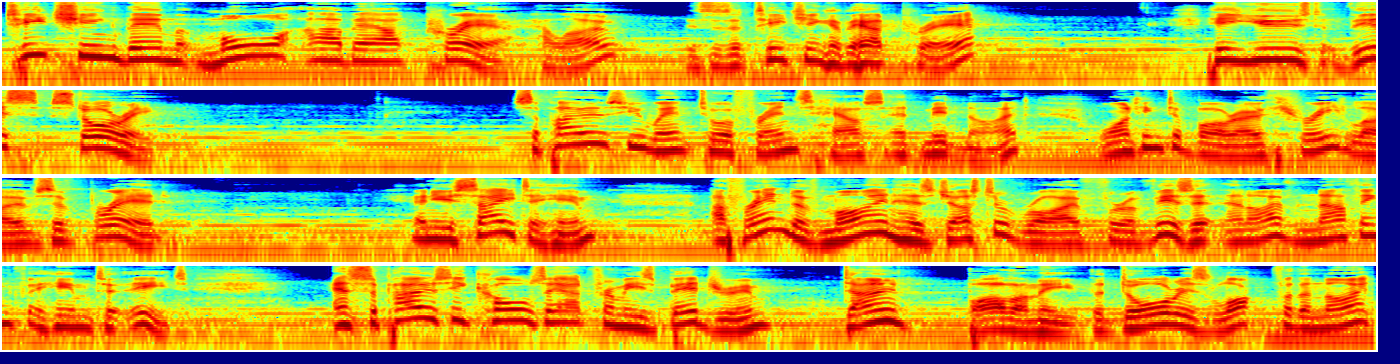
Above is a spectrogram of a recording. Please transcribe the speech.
teaching them more about prayer. Hello? This is a teaching about prayer. He used this story. Suppose you went to a friend's house at midnight wanting to borrow three loaves of bread and you say to him, A friend of mine has just arrived for a visit, and I've nothing for him to eat. And suppose he calls out from his bedroom, Don't bother me. The door is locked for the night,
